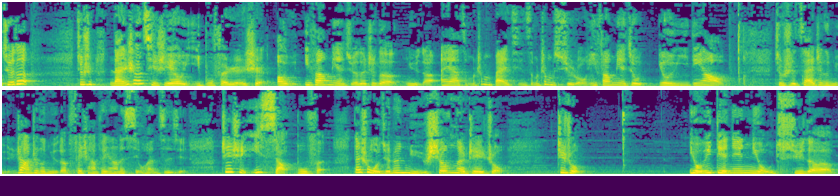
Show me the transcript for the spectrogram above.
觉得。就是男生其实也有一部分人是哦，一方面觉得这个女的，哎呀，怎么这么拜金，怎么这么虚荣；一方面就又一定要，就是在这个女让这个女的非常非常的喜欢自己，这是一小部分。但是我觉得女生的这种，这种有一点点扭曲的，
